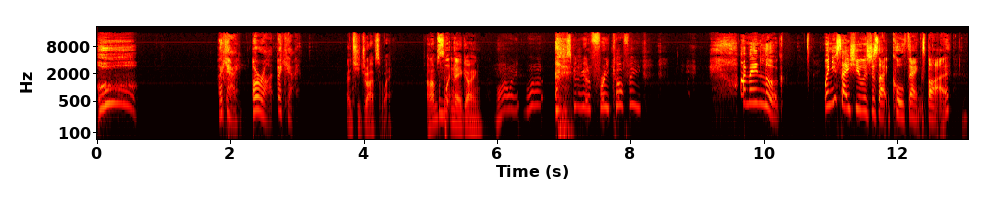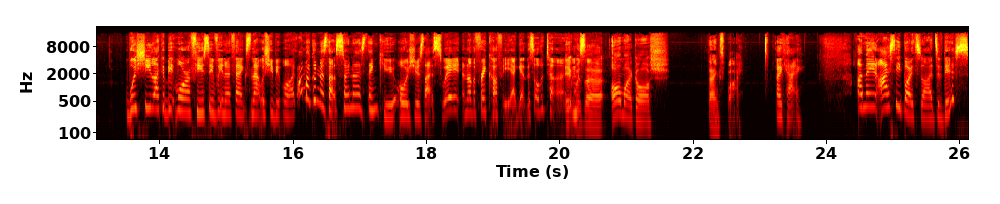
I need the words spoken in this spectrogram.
Okay, all right, okay. And she drives away. And I'm sitting there going, What? What? I'm just going to get a free coffee? I mean, look, when you say she was just like, cool, thanks, bye, was she like a bit more effusive in her thanks and that? Was she a bit more like, oh my goodness, that's so nice, thank you? Or was she just like, sweet, another free coffee, I get this all the time? It was a, Oh my gosh, thanks, bye. Okay. I mean, I see both sides of this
